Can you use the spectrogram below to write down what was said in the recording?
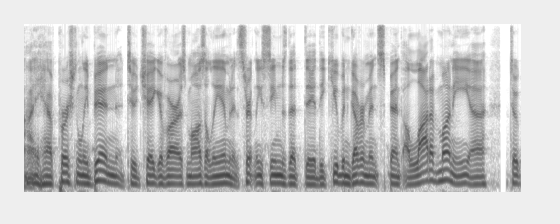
I have personally been to Che Guevara's mausoleum, and it certainly seems that the, the Cuban government spent a lot of money uh, to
